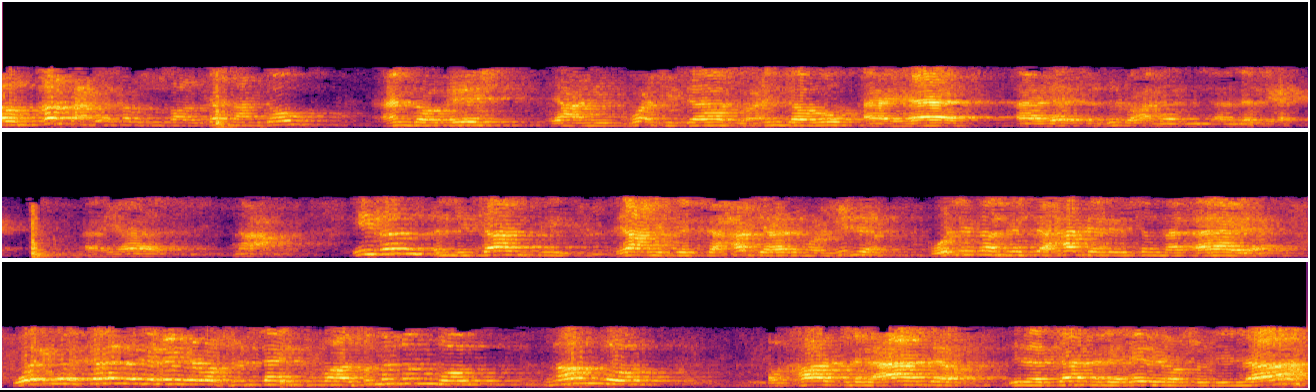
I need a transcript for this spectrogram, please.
القطع بأن الرسول صلى الله عليه وسلم كان عنده عنده إيش؟ يعني معجزات وعنده آيات آيات تدل على مسألته. آيات نعم. إذا اللي كان في يعني في التحدي هذه المعجزة واللي ما في التحدي اللي يسمى آية. وإذا كان لغير رسول الله صلى الله عليه وسلم ننظر. ننظر الخارق للعادة إذا كان لغير رسول الله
